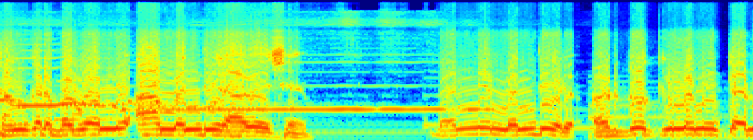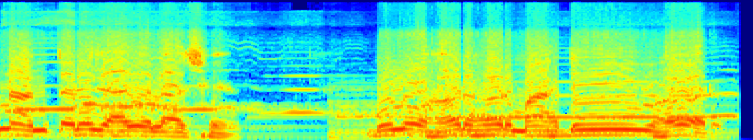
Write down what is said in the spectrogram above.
શંકર ભગવાનનું આ મંદિર આવે છે. બંને મંદિર અડધો કિલોમીટરના અંતરે જ આવેલા છે. બોલો, હર હર મહાદેવ, હર.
